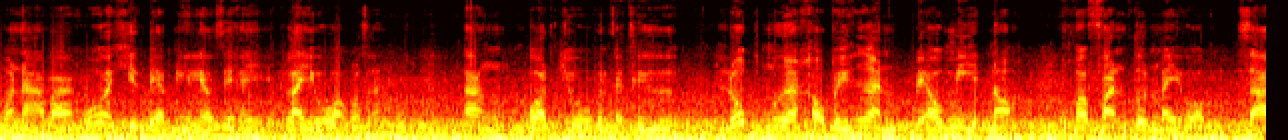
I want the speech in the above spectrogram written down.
หัวหน้าว่าโอ้ยคิดแบบนี้แล้วสิให้ไล่ออกว่าซั่นตั้งบอดโจเพิ่นก็ถือลบเมื่อเขาไปเฮือนไปเอามีดเนาะ มาฟันต้นไม้ออก สา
